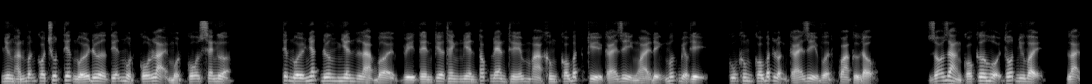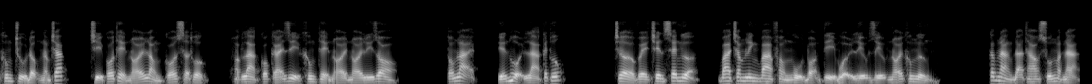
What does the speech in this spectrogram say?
nhưng hắn vẫn có chút tiếp nối đưa tiễn một cỗ lại một cỗ xe ngựa. Tiếp nối nhất đương nhiên là bởi vì tên kia thanh niên tóc đen thế mà không có bất kỳ cái gì ngoài định mức biểu thị, cũng không có bất luận cái gì vượt qua cử động. Rõ ràng có cơ hội tốt như vậy, lại không chủ động nắm chắc, chỉ có thể nói lòng có sở thuộc, hoặc là có cái gì không thể nói nói lý do. Tóm lại, tiến hội là kết thúc trở về trên xe ngựa, ba trăm linh ba phòng ngủ bọn tỷ bội liễu dĩu nói không ngừng. Các nàng đã tháo xuống mặt nạ,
